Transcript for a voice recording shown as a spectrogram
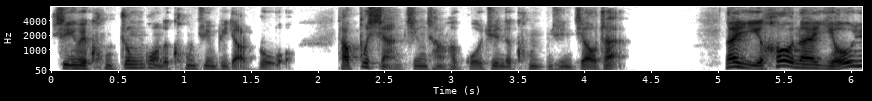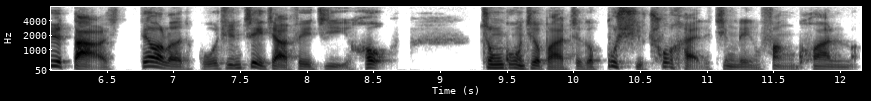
是因为空中共的空军比较弱，他不想经常和国军的空军交战。那以后呢，由于打掉了国军这架飞机以后，中共就把这个不许出海的禁令放宽了，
